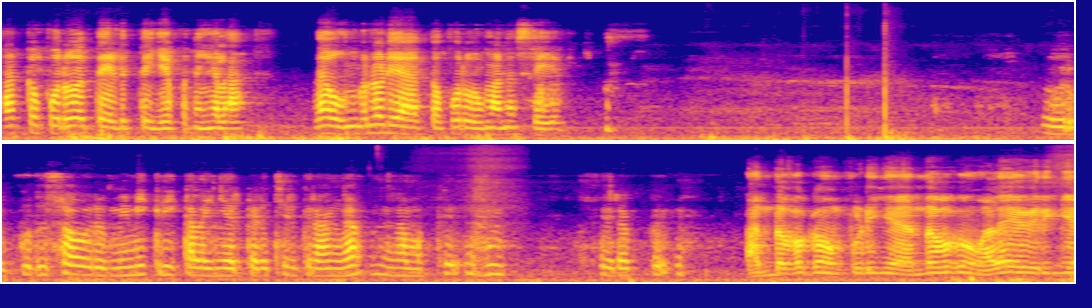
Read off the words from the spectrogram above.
ஆக்கப்பூர்வத்தை எடுத்தீங்க பண்ணீங்களா அதான் உங்களுடைய ஆக்கப்பூர்வமான செயல். ஒரு புதுசா ஒரு மிமிக்ரி கலைஞர் கிடைச்சிருக்கிறாங்க. நமக்கு சிறப்பு. அந்த பக்கம் பிடிங்க அந்த பக்கம் வளைய விரிங்க.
